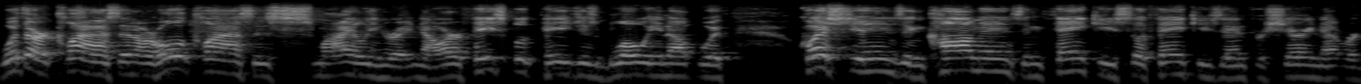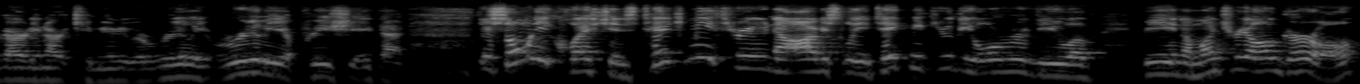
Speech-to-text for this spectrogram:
with our class, and our whole class is smiling right now. Our Facebook page is blowing up with questions and comments, and thank you. So, thank you, Xen, for sharing that regarding our community. We really, really appreciate that there's so many questions. Take me through now, obviously, take me through the overview of being a Montreal girl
